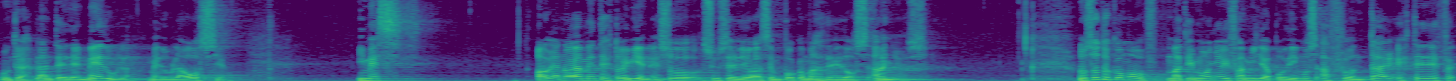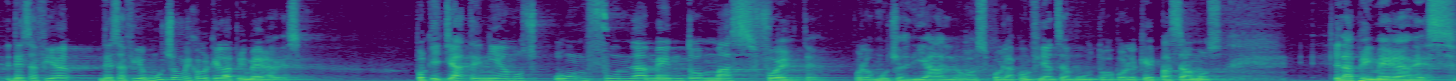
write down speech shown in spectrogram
un, trasplante de médula, médula ósea. Y me, ahora nuevamente estoy bien. Eso sucedió hace un poco más de dos años. Nosotros como matrimonio y familia pudimos afrontar este desafío, desafío mucho mejor que la primera vez porque ya teníamos un fundamento más fuerte por los muchos diálogos, por la confianza mutua, por lo que pasamos la primera vez.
